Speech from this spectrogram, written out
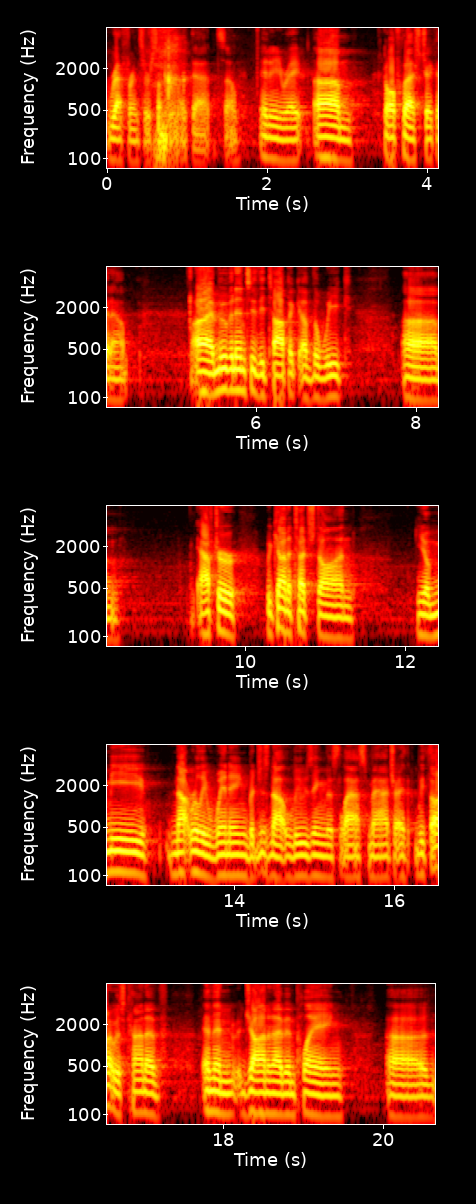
reference or something like that. So at any rate, um, golf clash, check it out. All right, moving into the topic of the week. Um, after we kind of touched on, you know, me not really winning, but just not losing this last match. I, we thought it was kind of, and then John and I have been playing. Uh,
